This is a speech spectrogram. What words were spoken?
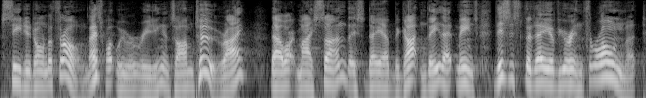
seated on the throne. That's what we were reading in Psalm 2, right? Thou art my son, this day I have begotten thee. That means this is the day of your enthronement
